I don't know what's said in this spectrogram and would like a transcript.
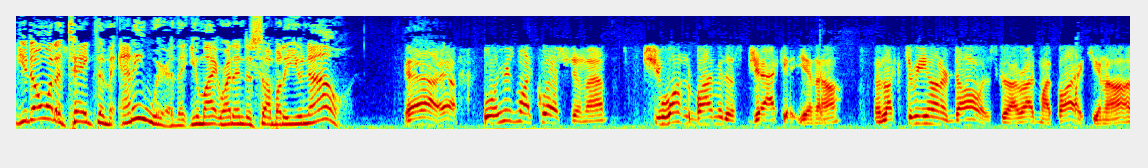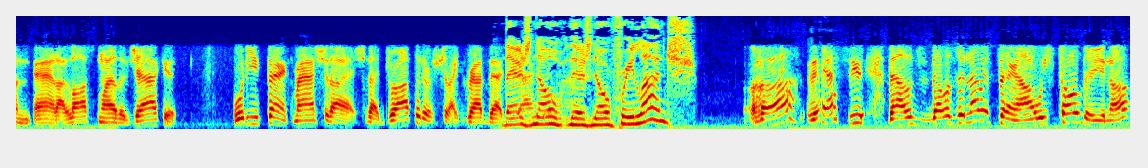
You don't want to take them anywhere that you might run into somebody you know. Yeah, yeah. Well, here's my question, man. She wanted to buy me this jacket, you know. It was like $300 because I ride my bike, you know, and, and I lost my other jacket. What do you think, man? Should I should I drop it or should I grab that There's jacket? no there's no free lunch. Huh? Yeah, see, that was that was another thing. I always told her, you know,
